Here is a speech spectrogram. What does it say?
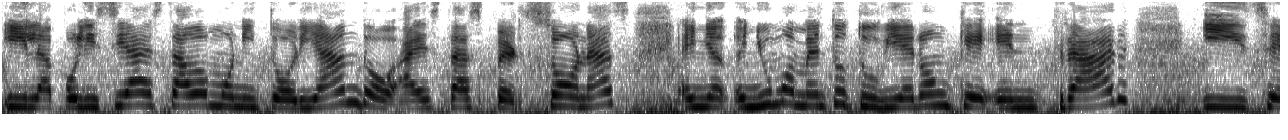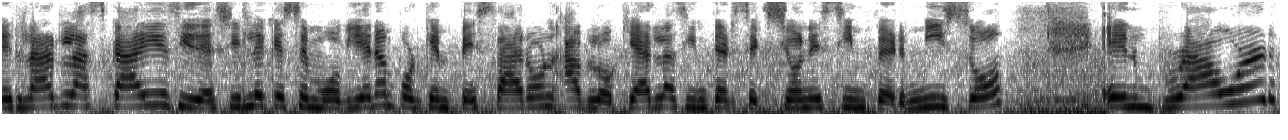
y la policía ha estado monitoreando a estas personas. En, en, un momento tuvieron que entrar y cerrar las calles y decirle que se movieran porque empezaron a bloquear las intersecciones sin permiso. En Broward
